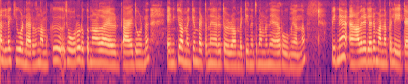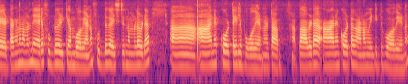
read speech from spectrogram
നല്ല ക്യൂ ഉണ്ടായിരുന്നു. നമുക്ക് ചോറ് കൊടുക്കുന്ന ആൾ ആയതുകൊണ്ട് എനിക്കും അമ്മയ്ക്കും പെട്ടെന്ന് കയറി തൊഴുവാൻ പറ്റി. എന്നിട്ട് നമ്മൾ നേരെ റൂമിൽ വന്നു. പിന്നെ അവരെല്ലാവരും വന്നപ്പോൾ ലേറ്റ് ആയിട്ടോ അങ്ങനെ നമ്മൾ നേരെ ഫുഡ് കഴിക്കാൻ പോവുകയാണ്. ഫുഡ് കഴിച്ചിട്ട് നമ്മളവിടെ ആനക്കോട്ടയിൽ പോവുകയാണ് കേട്ടോ. അപ്പോൾ അവിടെ ആനക്കോട്ട കാണാൻ വേണ്ടിയിട്ട് പോവുകയാണ്.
